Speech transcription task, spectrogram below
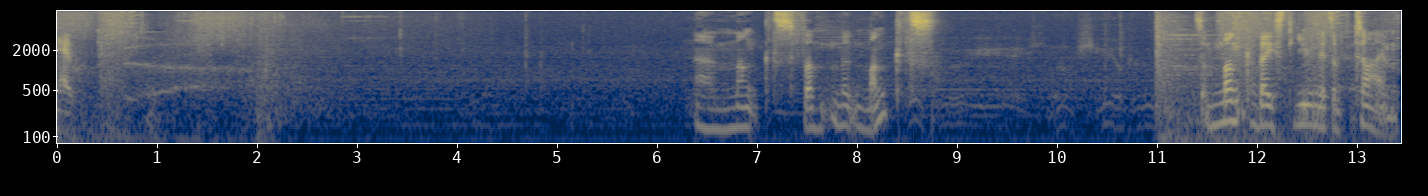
No. No monks for monks? It's a monk based unit of time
